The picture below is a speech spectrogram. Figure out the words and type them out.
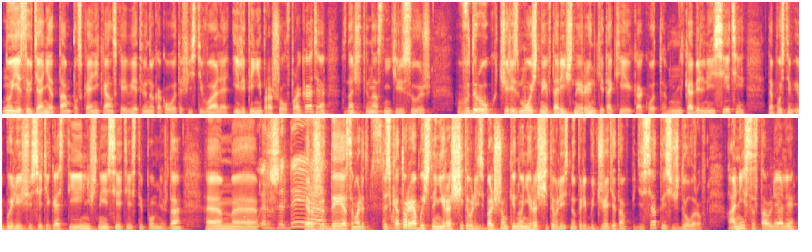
ну, если у тебя нет там, пускай не канской ветви, но какого-то фестиваля, или ты не прошел в прокате, значит, ты нас не интересуешь вдруг через мощные вторичные рынки, такие как вот кабельные сети, допустим, и были еще сети гостиничные сети, если ты помнишь, да? Эм, э, ну, РЖД. РЖД, самолет, самолет. То есть, которые обычно не рассчитывались, в большом кино не рассчитывались, но при бюджете там в 50 тысяч долларов, они составляли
